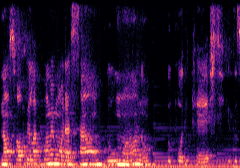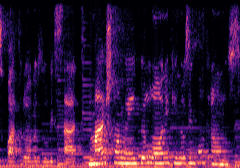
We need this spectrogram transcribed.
não só pela comemoração do um ano do podcast e dos quatro anos do LISAT, mas também pelo ano em que nos encontramos,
